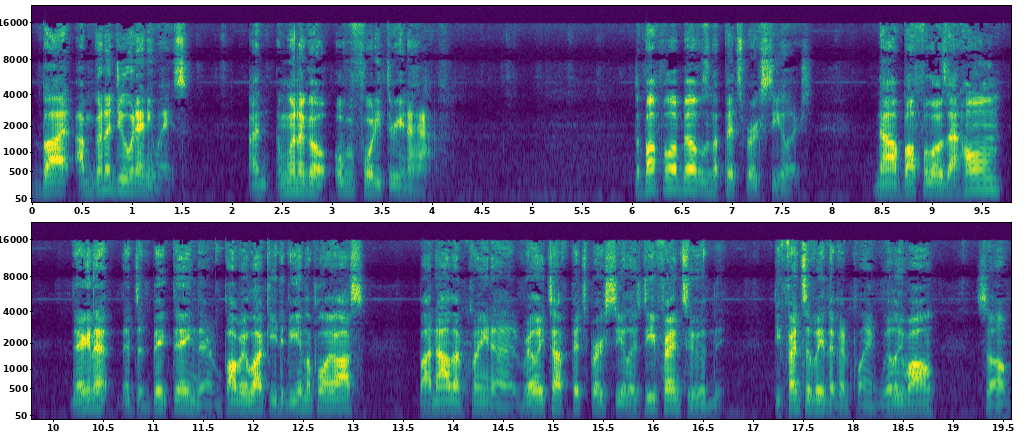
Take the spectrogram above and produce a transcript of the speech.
but I'm going to do it anyways. I'm going to go over 43 and a half. The Buffalo Bills and the Pittsburgh Steelers. Now Buffalo's at home. They're gonna. It's a big thing. They're probably lucky to be in the playoffs, but now they're playing a really tough Pittsburgh Steelers defense. Who defensively they've been playing really well. So,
